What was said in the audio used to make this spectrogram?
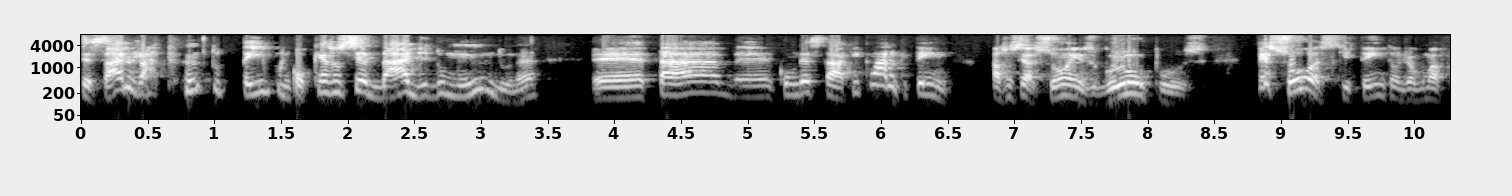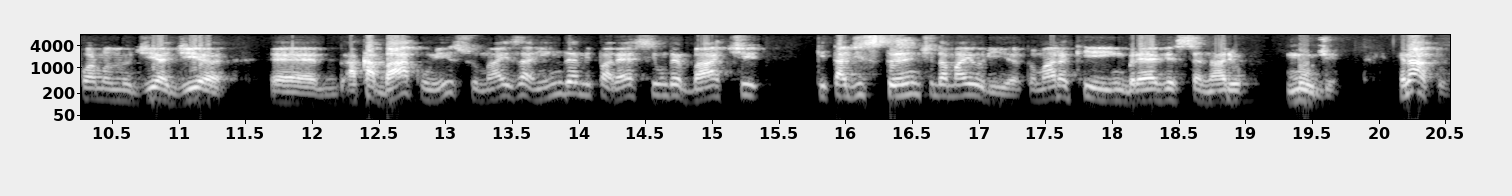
necessário já há tanto tempo em qualquer sociedade do mundo, né, está é, é, com destaque. E claro que tem associações, grupos, pessoas que tentam de alguma forma no dia a dia é, acabar com isso, mas ainda me parece um debate que está distante da maioria. Tomara que em breve esse cenário mude. Renato,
